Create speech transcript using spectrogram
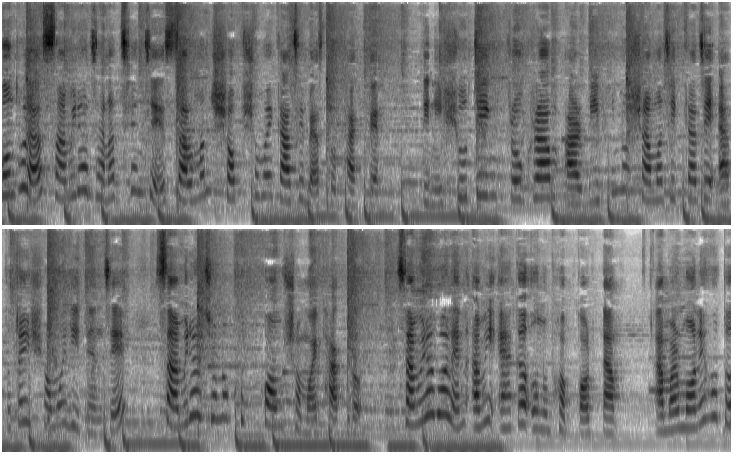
বন্ধুরা, সামিরা জানাচ্ছেন যে সালমান সব সময় কাজে ব্যস্ত থাকতেন। তিনি শুটিং, প্রোগ্রাম আর বিভিন্ন সামাজিক কাজে এতটাই সময় দিতেন যে সামিরার জন্য খুব কম সময় থাকতো। সামিরা বলেন, আমি একা অনুভব করতাম। আমার মনে হতো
